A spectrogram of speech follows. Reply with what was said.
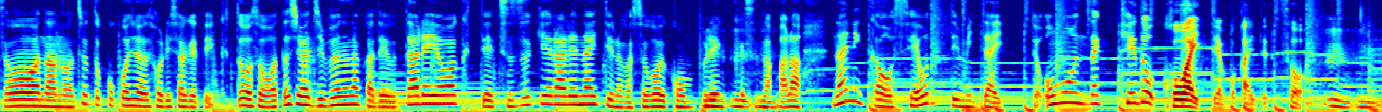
そうなの。ちょっとここじゃあ掘り下げていくとそう私は自分の中で打たれ弱くて続けられないっていうのがすごいコンプレックスだから、何かを背負ってみたいって思うんだけど怖いってやっぱ書いてる。そう。うんうんうん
